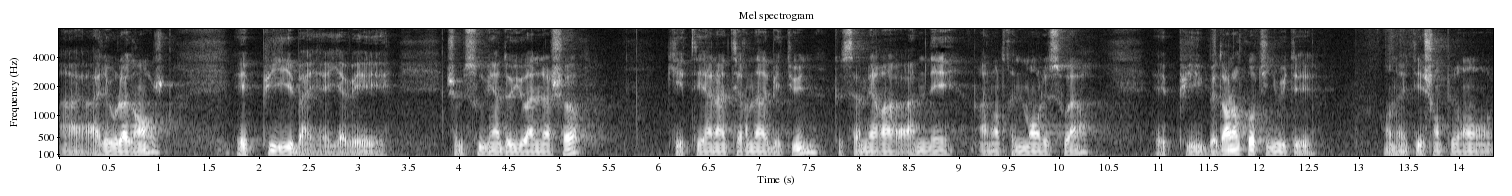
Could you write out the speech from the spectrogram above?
à Léo Lagrange. Et puis, ben, il y avait, je me souviens de Johan Lachor, qui était à l'internat à Béthune, que sa mère a amené à l'entraînement le soir. Et puis, ben, dans la continuité, on a été champion,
